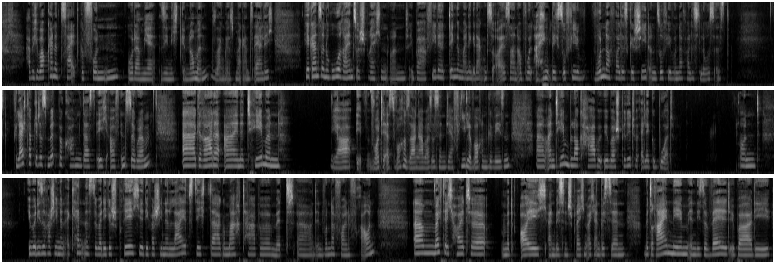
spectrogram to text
habe ich überhaupt keine Zeit gefunden oder mir sie nicht genommen, sagen wir es mal ganz ehrlich, hier ganz in Ruhe reinzusprechen und über viele Dinge meine Gedanken zu äußern, obwohl eigentlich so viel Wundervolles geschieht und so viel Wundervolles los ist. Vielleicht habt ihr das mitbekommen, dass ich auf Instagram äh, gerade eine Themen, ja, ich wollte erst Woche sagen, aber es sind ja viele Wochen gewesen, äh, einen Themenblog habe über spirituelle Geburt. Und über diese verschiedenen Erkenntnisse, über die Gespräche, die verschiedenen Lives, die ich da gemacht habe mit äh, den wundervollen Frauen, ähm, möchte ich heute mit euch ein bisschen sprechen, euch ein bisschen mit reinnehmen in diese Welt über die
